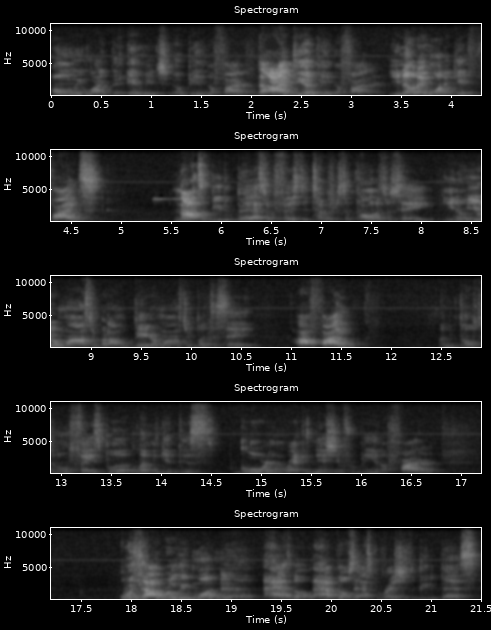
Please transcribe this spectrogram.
only like the image of being a fighter, the idea of being a fighter. You know, they want to get fights not to be the best or face the toughest opponents or say, you know, you're a monster, but I'm a bigger monster, but to say, I'll fight, let me post it on Facebook, let me get this glory and recognition for being a fighter without really wanting to have those, have those aspirations to be the best.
